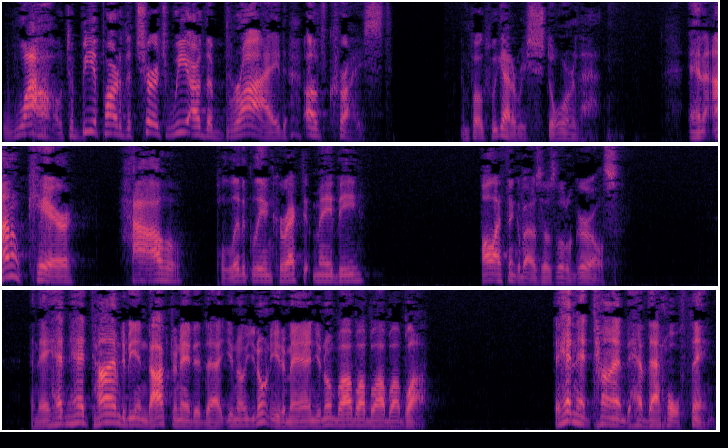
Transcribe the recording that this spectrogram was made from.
wow, to be a part of the church, we are the bride of Christ. And folks, we got to restore that. And I don't care how politically incorrect it may be. All I think about is those little girls. And they hadn't had time to be indoctrinated that, you know, you don't need a man, you don't blah, blah, blah, blah, blah. They hadn't had time to have that whole thing.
